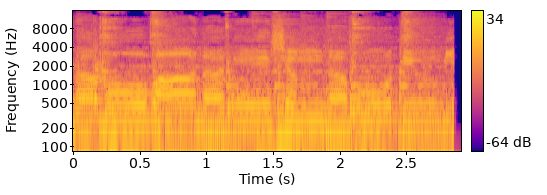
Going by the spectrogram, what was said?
నమామి నమో వానరేశం నమో దివ్య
